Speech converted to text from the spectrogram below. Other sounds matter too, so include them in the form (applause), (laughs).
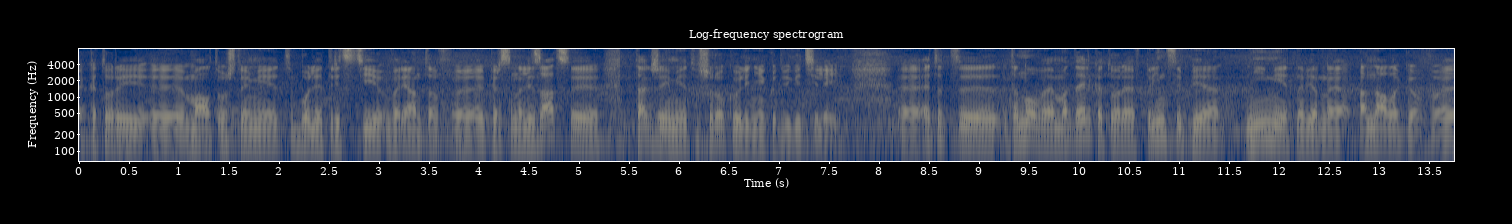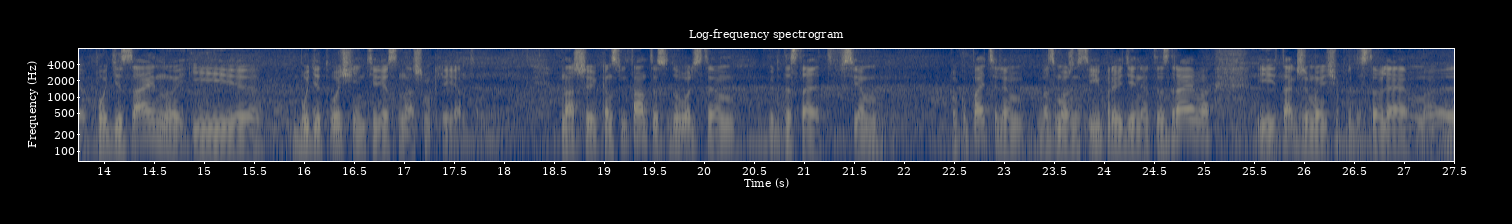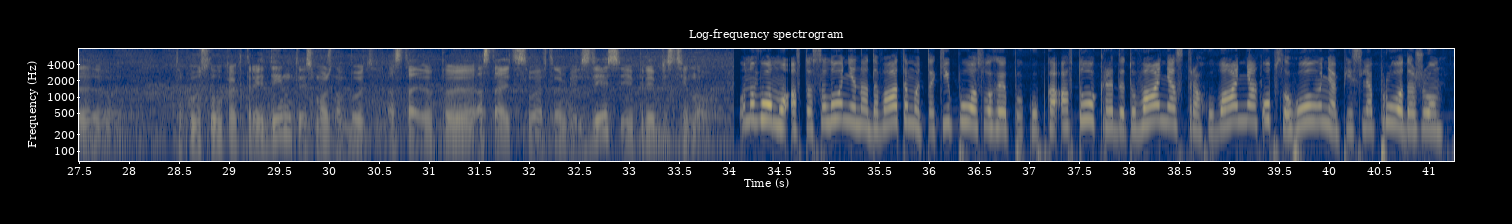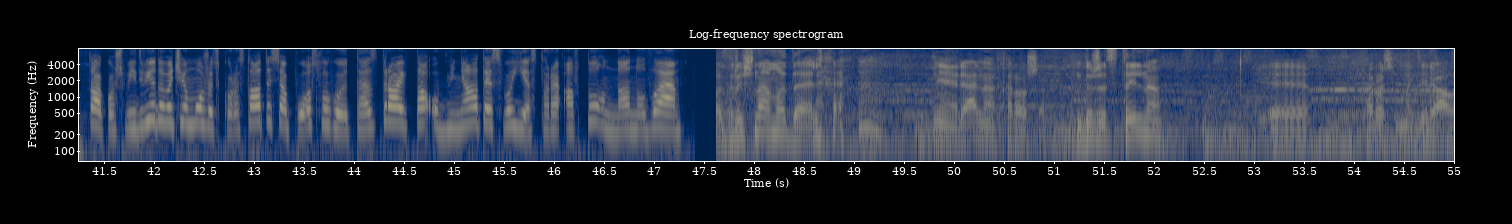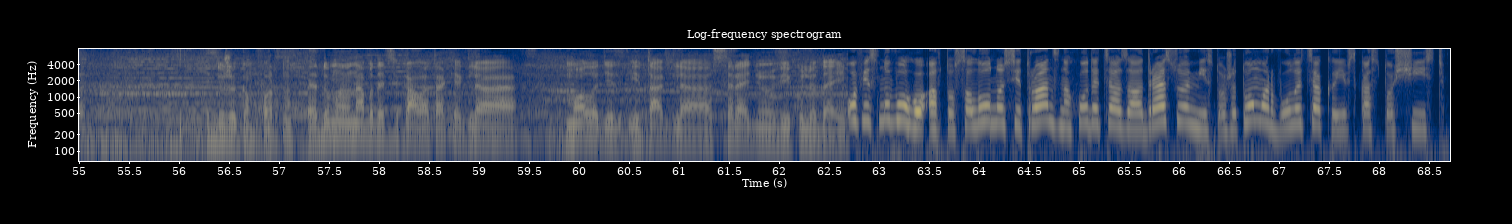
который мало того, что имеет более 30 вариантов персонализации, также имеет широкую линейку двигателей. Этот, это новая модель, которая в принципе не имеет, наверное, аналогов э, по дизайну и будет очень интересна нашим клиентам. Наши консультанты с удовольствием предоставят всем покупателям возможность и проведения тест-драйва, и также мы еще предоставляем э, такую услугу, как трейдин, то есть можно будет оставить, оставить свой автомобиль здесь и приобрести новый. У новому автосалоні надаватимуть такі послуги: покупка авто, кредитування, страхування, обслуговування після продажу. Також відвідувачі можуть скористатися послугою тест-драйв та обміняти своє старе авто на нове. Зручна модель. (laughs) Ні, реально хороша. Дуже стильна, е, хороші матеріали і дуже комфортно. Я думаю, вона буде цікава так як для молоді і так для середнього віку людей. Офіс нового автосалону Citroen знаходиться за адресою місто Житомир, вулиця Київська, 106.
